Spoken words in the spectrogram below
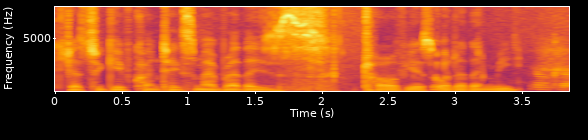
just to give context, my brother is 12 years older than me, Okay.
